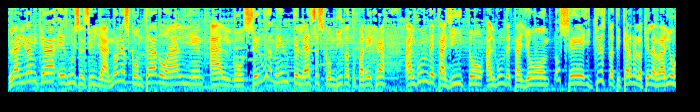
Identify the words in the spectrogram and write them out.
La dinámica es muy sencilla, no le has contado a alguien algo, seguramente le has escondido a tu pareja algún detallito, algún detallón, no sé, y quieres platicármelo aquí en la radio,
